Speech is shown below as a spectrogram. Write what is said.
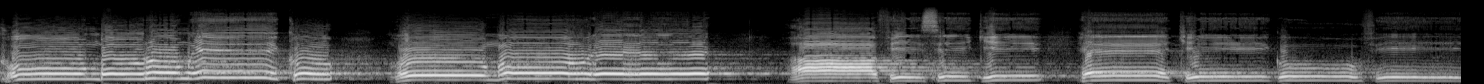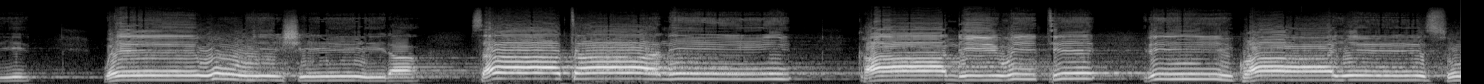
kumbura umwiku nkumure afise igihe kigufi we uhishira satani kandi witirirwa yesu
